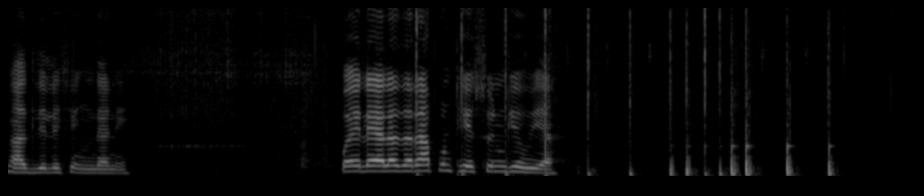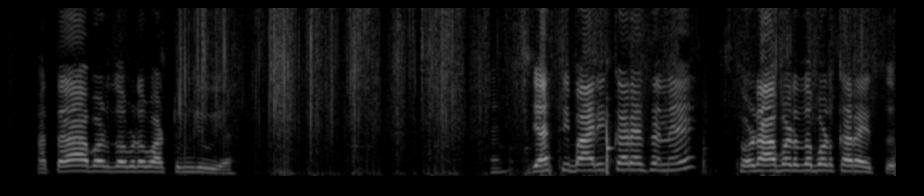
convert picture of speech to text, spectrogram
भाजलेले शेंगदाणे. पहिल्या याला जरा आपण ठेसून घेऊया. आता आबडजबड वाटून घेऊया. जास्ती बारीक करायचं नाही थोडं आबडजबड करायचं.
